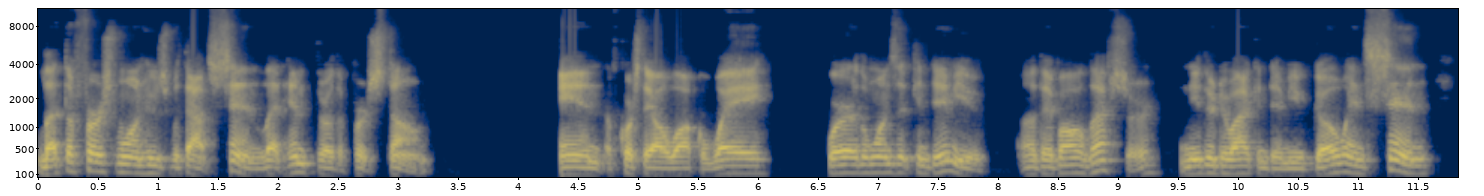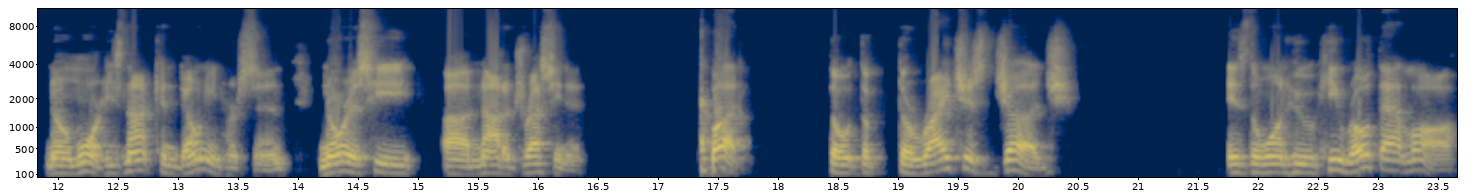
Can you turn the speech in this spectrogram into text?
Let the first one who's without sin let him throw the first stone. And of course, they all walk away. Where are the ones that condemn you? Uh, they've all left, sir. Neither do I condemn you. Go and sin no more. He's not condoning her sin, nor is he uh, not addressing it. But the, the, the righteous judge is the one who he wrote that law.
